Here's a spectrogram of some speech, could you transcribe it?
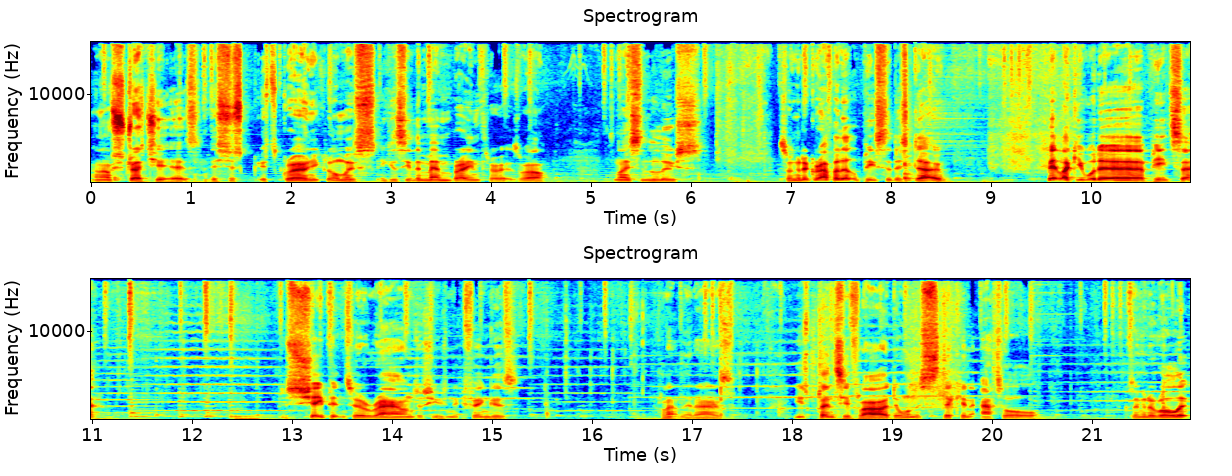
and how stretchy it is. It's just, it's grown. You can almost, you can see the membrane through it as well. It's nice and loose. So I'm going to grab a little piece of this dough bit like you would a pizza. Just shape it into a round, just using your fingers. Flatten it out. Use plenty of flour, I don't want to sticking at all. Because I'm going to roll it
